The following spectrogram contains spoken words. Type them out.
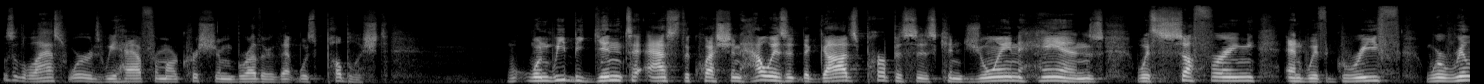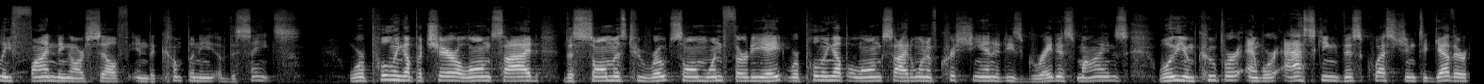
Those are the last words we have from our Christian brother that was published. When we begin to ask the question, how is it that God's purposes can join hands with suffering and with grief, we're really finding ourselves in the company of the saints. We're pulling up a chair alongside the psalmist who wrote Psalm 138. We're pulling up alongside one of Christianity's greatest minds, William Cowper, and we're asking this question together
